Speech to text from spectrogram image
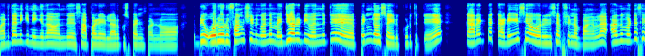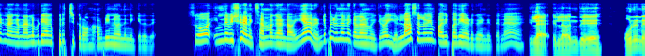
மருதாணிக்கு நீங்க தான் வந்து சாப்பாடு எல்லாருக்கும் ஸ்பெண்ட் பண்ணணும். இப்படி ஒரு ஒரு ஃபங்ஷனுக்கு வந்து மெஜாரிட்டி வந்துட்டு பெண்கள் சைடு குடுத்துட்டு, கரெக்ட்டா கடைசியா ஒரு ரிசப்ஷன் வைப்பாங்கல்ல, அது மட்டும் சரி நாங்க நல்லபடியா பிரிச்சுக்கிறோம் அப்படின்னு வந்து நிக்கிறது. ஸோ இந்த விஷயம் எனக்கு செம்ம காண்டாகும். ஏன் 2 பேரும் தானே கல்யாணம் பண்ணிக்கிறோம். எல்லா செலவையும் பாதி பாதியா எடுக்க வேண்டியது தானே? இல்ல இதுல வந்து ஒண்ணு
